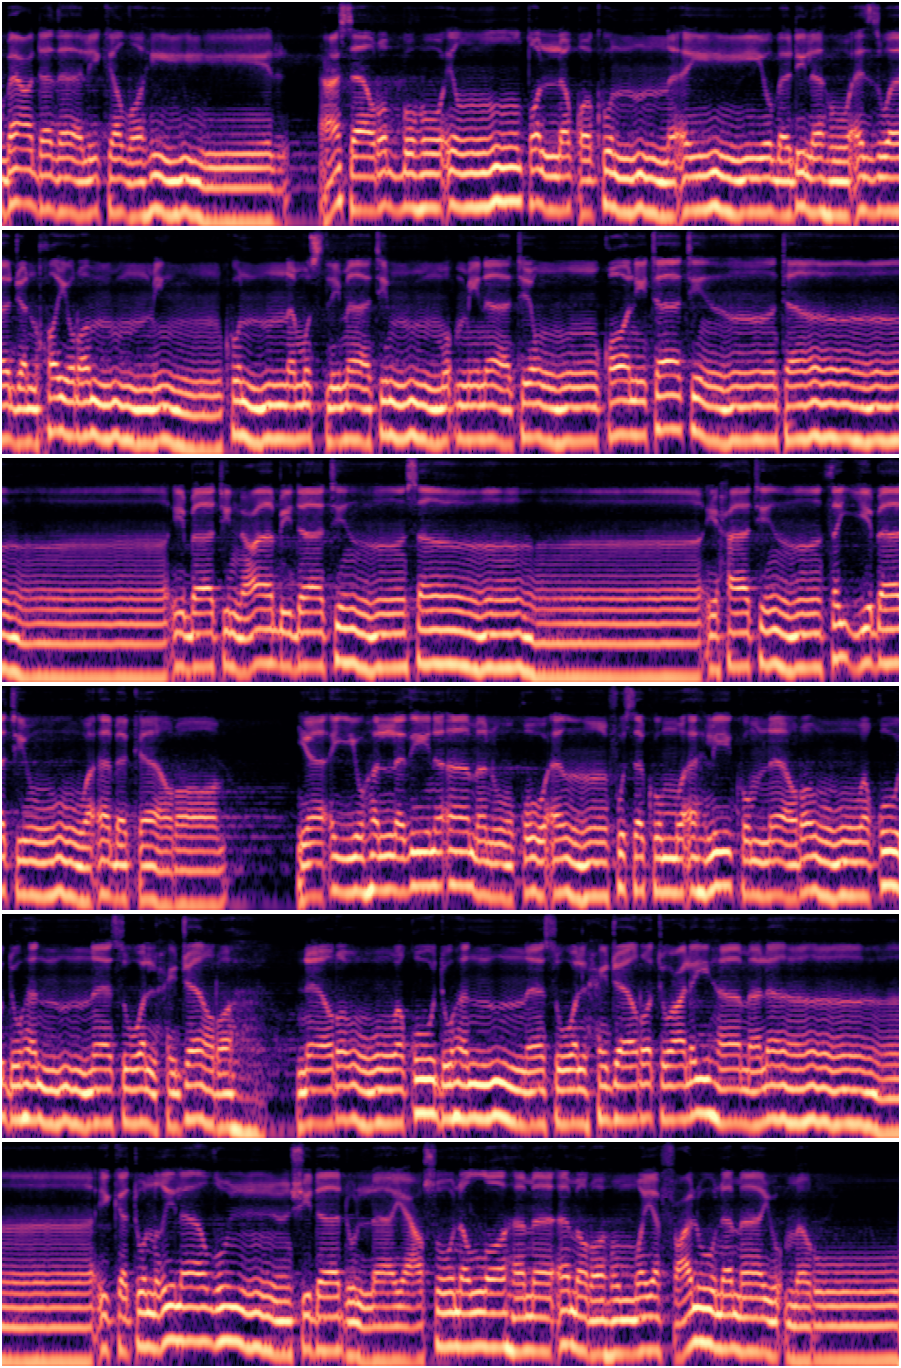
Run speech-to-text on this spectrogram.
بعد ذلك ظهير. عسى ربه إن طلقكن أن يبدله أزواجا خيرا منكن مسلمات مؤمنات قانتات تائبات عابدات سائحات ثيبات وأبكارا. يا أيها الذين آمنوا قوا أنفسكم وأهليكم نارا وقودها الناس والحجارة نارا وقودها الناس والحجارة عليها ملائكة غلاظ شداد لا يعصون الله ما أمرهم ويفعلون ما يؤمرون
